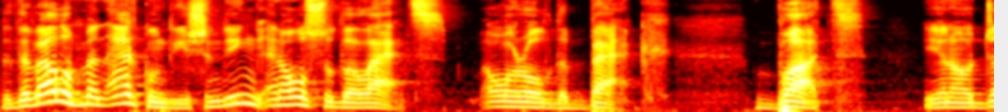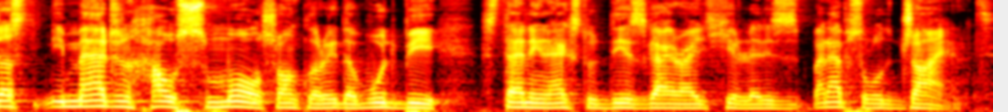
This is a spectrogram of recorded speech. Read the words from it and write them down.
the development and conditioning, and also the lats, overall the back. But, you know, just imagine how small Shaun Clarida would be standing next to this guy right here that is an absolute giant.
